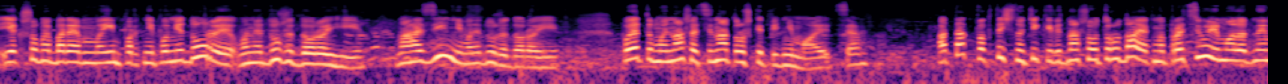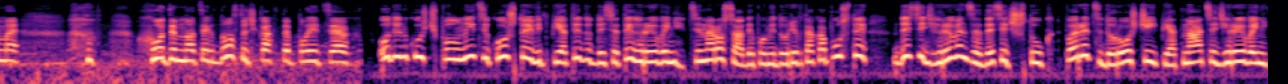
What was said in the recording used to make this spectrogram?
Якщо ми беремо імпортні помідори, вони дуже дорогі. В магазині вони дуже дорогі. Тому наша ціна трошки піднімається. А так фактично тільки від нашого труда, як ми працюємо над ними, ходимо на цих досточках в теплицях. Один кущ полуниці коштує від 5 до 10 гривень. Ціна розсади помідорів та капусти – 10 гривень за 10 штук. Перець дорожчий – 15 гривень.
